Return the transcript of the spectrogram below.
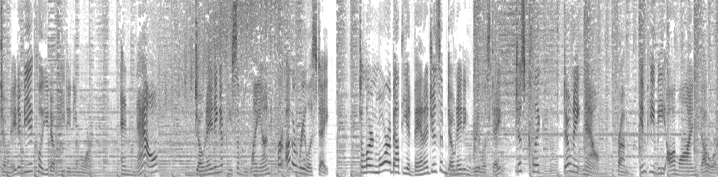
donate a vehicle you don't need anymore, and now donating a piece of land or other real estate. To learn more about the advantages of donating real estate, just click Donate Now from mpbonline.org.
